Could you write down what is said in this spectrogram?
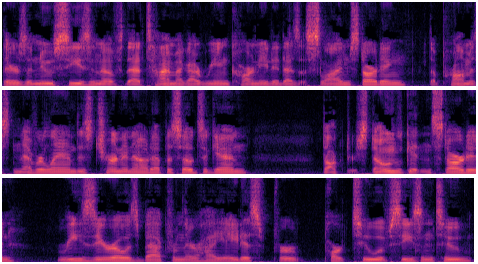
There's a new season of That Time I Got Reincarnated as a Slime starting. The Promised Neverland is churning out episodes again. Dr. Stone's getting started. ReZero is back from their hiatus for part two of season two.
